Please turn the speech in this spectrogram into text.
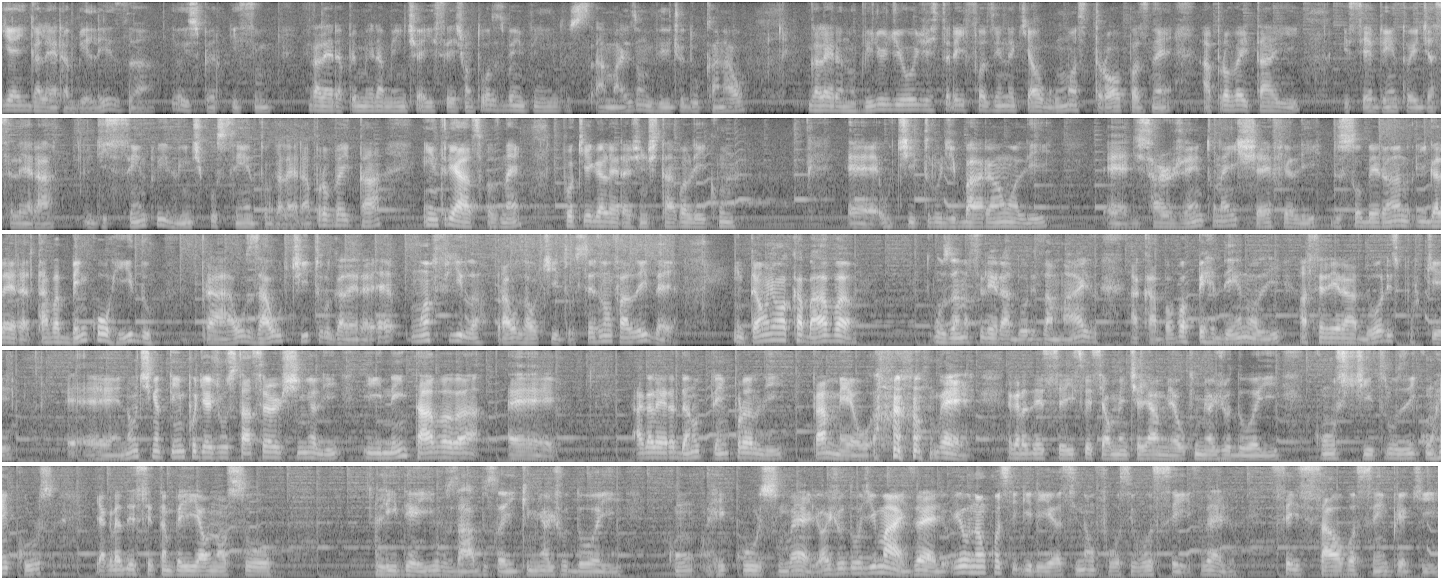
E aí galera, beleza? Eu espero que sim. Galera, primeiramente aí sejam todos bem-vindos a mais um vídeo do canal. Galera, no vídeo de hoje estarei fazendo aqui algumas tropas, né? Aproveitar aí esse evento aí de acelerar de 120%, galera. Aproveitar entre aspas, né? Porque galera, a gente tava ali com é, o título de barão ali é, de sargento, né, e chefe ali do soberano. E galera, tava bem corrido para usar o título, galera. É uma fila para usar o título, vocês não fazem ideia. Então eu acabava usando aceleradores a mais, acabava perdendo ali aceleradores porque é, é não tinha tempo de ajustar certinho ali e nem tava é, a galera dando tempo ali pra Mel. é, agradecer especialmente aí a Mel que me ajudou aí com os títulos e com recurso. E agradecer também ao nosso líder aí, os Abos aí, que me ajudou aí com recurso, velho. Ajudou demais, velho. Eu não conseguiria se não fosse vocês, velho. Vocês salvam sempre aqui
